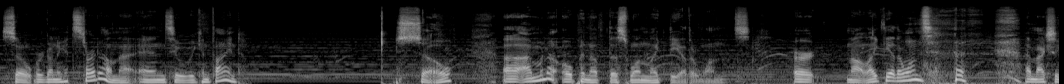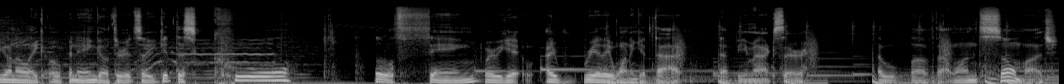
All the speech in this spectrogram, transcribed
So we're going to get started on that and see what we can find. So uh, I'm going to open up this one like the other ones. Or not like the other ones. I'm actually going to like open it and go through it. So you get this cool little thing where we get I really want to get that that VMAX there. I love that one so much.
